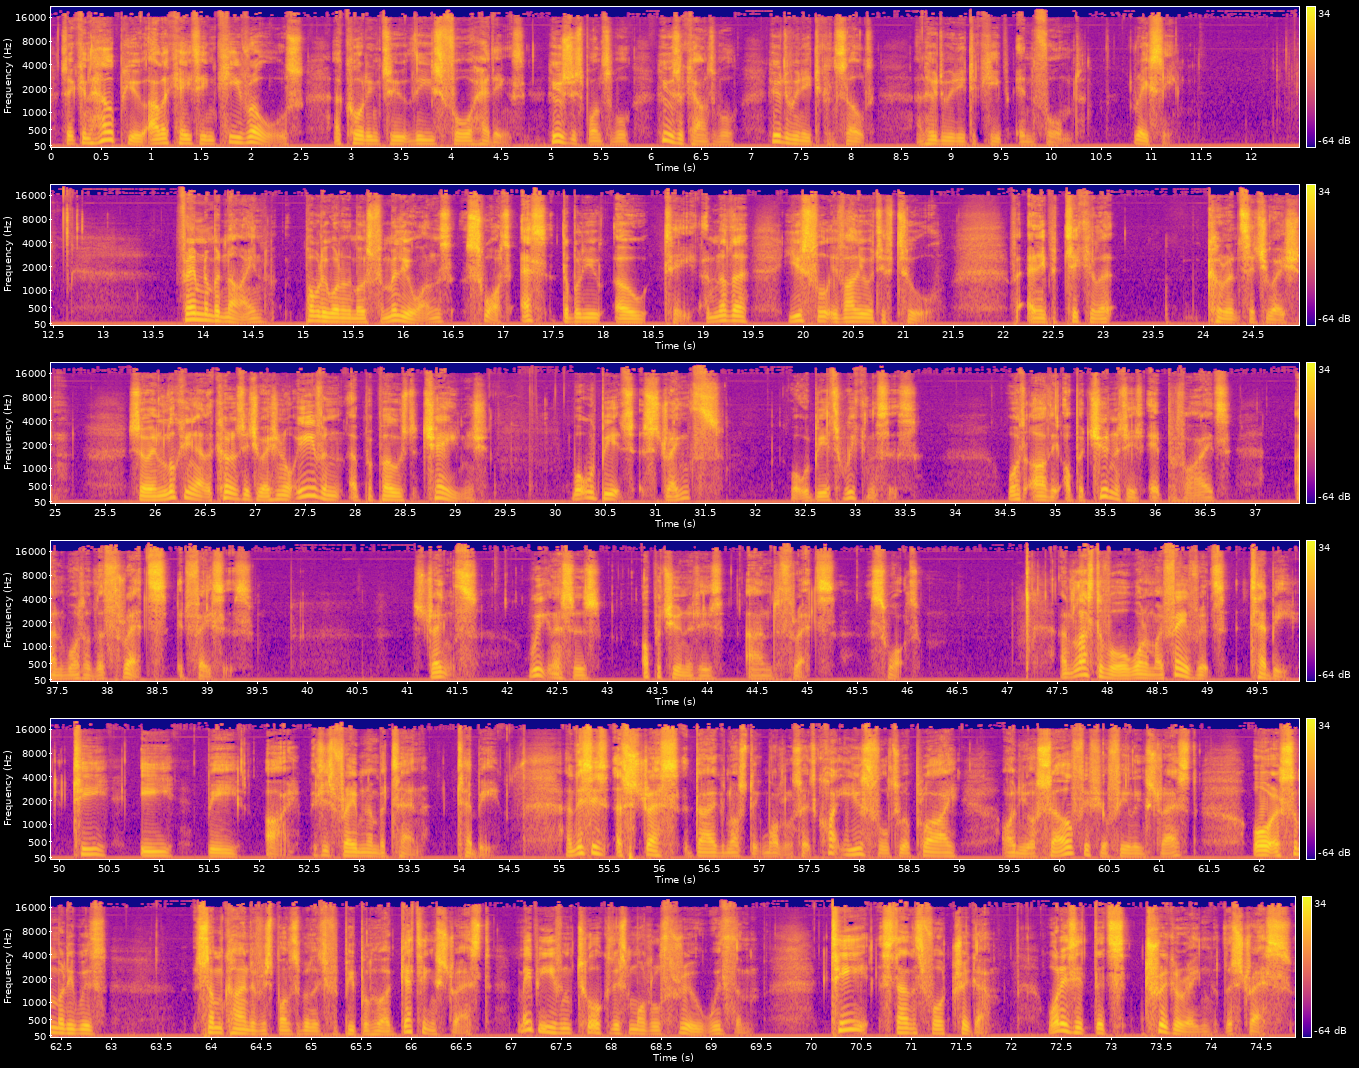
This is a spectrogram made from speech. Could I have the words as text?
So it can help you allocating key roles according to these four headings. Who's responsible? Who's accountable? Who do we need to consult? And who do we need to keep informed? RACI. Frame number nine, probably one of the most familiar ones, SWOT, S-W-O-T, another useful evaluative tool for any particular current situation. So, in looking at the current situation or even a proposed change, what would be its strengths? What would be its weaknesses? What are the opportunities it provides? And what are the threats it faces? Strengths, weaknesses, opportunities, and threats. SWOT. And last of all, one of my favourites, TEBI. T E B I. This is frame number 10, TEBI. And this is a stress diagnostic model, so it's quite useful to apply on yourself if you're feeling stressed, or as somebody with some kind of responsibility for people who are getting stressed, maybe even talk this model through with them. T stands for trigger. What is it that's triggering the stress?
